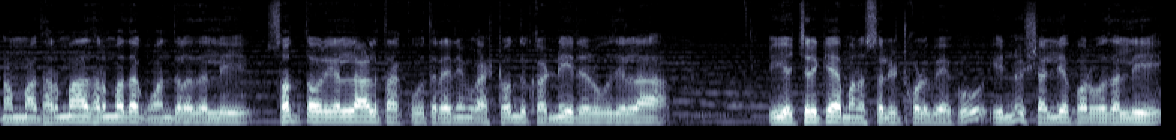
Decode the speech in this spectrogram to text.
ನಮ್ಮ ಧರ್ಮಾಧರ್ಮದ ಗೊಂದಲದಲ್ಲಿ ಸತ್ತವರಿಗೆಲ್ಲ ಅಳ್ತಾ ಕೂತರೆ ನಿಮ್ಗೆ ಅಷ್ಟೊಂದು ಕಣ್ಣೀರಿರುವುದಿಲ್ಲ ಈ ಎಚ್ಚರಿಕೆ ಮನಸ್ಸಲ್ಲಿಟ್ಕೊಳ್ಬೇಕು. ಇನ್ನು ಶಲ್ಯ ಪರ್ವದಲ್ಲಿ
